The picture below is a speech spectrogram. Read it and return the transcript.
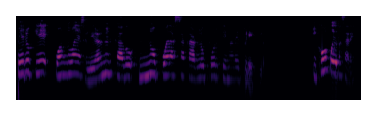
pero que cuando vaya a salir al mercado no pueda sacarlo por tema de precio. ¿Y cómo puede pasar esto?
